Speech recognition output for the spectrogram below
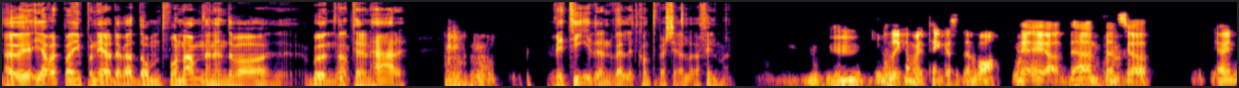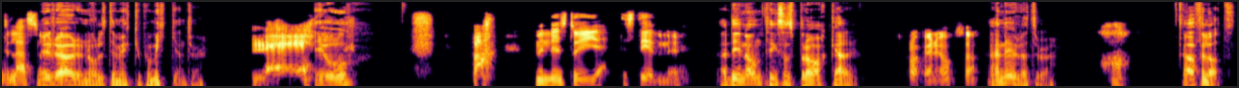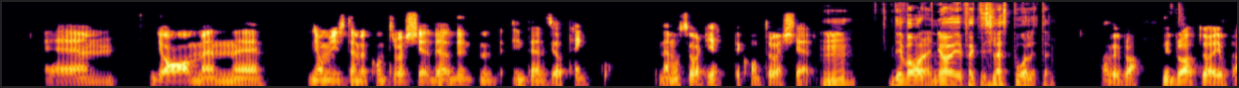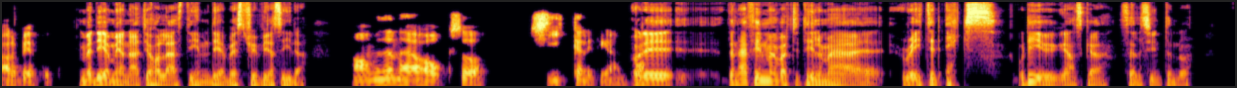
jag, jag varit bara imponerad över att de två namnen ändå var bundna till den här vid tiden väldigt kontroversiella filmen. Mm. Ja, det kan man ju tänka sig att den var. Men jag, det har inte ens jag... Jag har inte läst så Nu mycket. rör du nog lite mycket på micken tror jag. Nej! Jo. Va? Men den står ju jättestill nu. Ja, det är någonting som sprakar. Sprakar den nu också? Ja, nu låter det bra. Ha. Ja, förlåt. Ehm, ja, men... eh, Ja, men just det här med kontroversiell. Det hade inte, inte ens jag tänkt på. Den här måste ju ha varit jättekontroversiell. Mm. Det var den. Jag har ju faktiskt läst på lite. Ja, det är bra. Det är bra att du har gjort arbetet. Med det menar jag att jag har läst IMDBs trivia-sida. Ja, men den har jag också kikat lite grann på. Och det, den här filmen vart ju till och med rated X. Och det är ju ganska sällsynt ändå.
